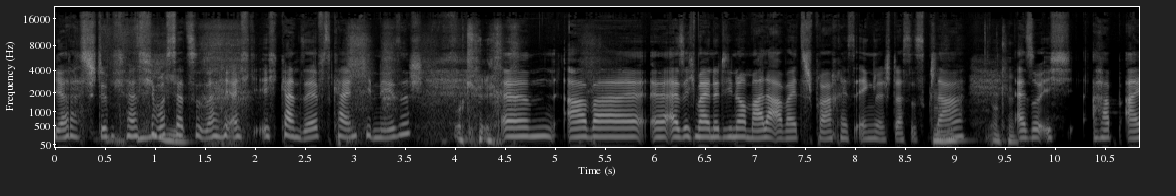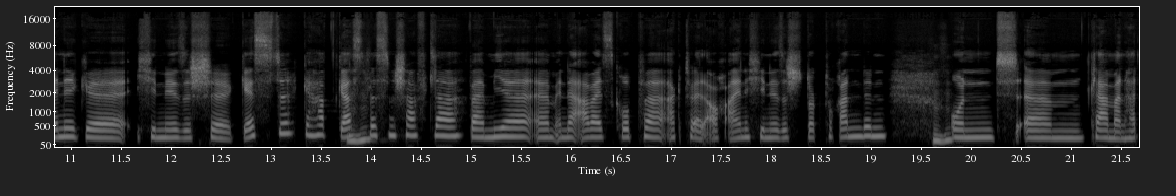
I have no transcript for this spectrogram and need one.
Ja, das stimmt. Also ich muss dazu sagen, ja, ich, ich kann selbst kein Chinesisch. Okay. Ähm, aber äh, also ich meine, die normale Arbeitssprache ist Englisch, das ist klar. Mhm. Okay. Also ich habe einige chinesische Gäste gehabt, mhm. Gastwissenschaftler mhm. bei mir ähm, in der Arbeitsgruppe, aktuell auch eine chinesische Doktorandin. Mhm. Und ähm, klar, man hat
